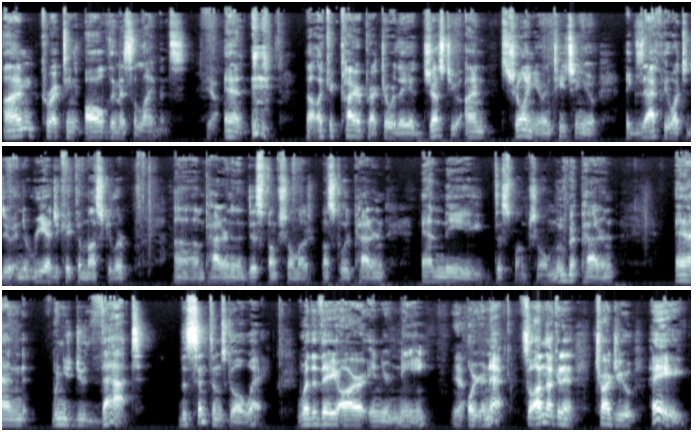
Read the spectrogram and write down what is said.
I'm correcting all the misalignments. Yeah. And not like a chiropractor where they adjust you. I'm showing you and teaching you exactly what to do and to re educate the muscular um, pattern and the dysfunctional mus- muscular pattern and the dysfunctional movement pattern. And when you do that, the symptoms go away, whether they are in your knee Yeah. or your neck. So I'm not going to charge you, hey,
